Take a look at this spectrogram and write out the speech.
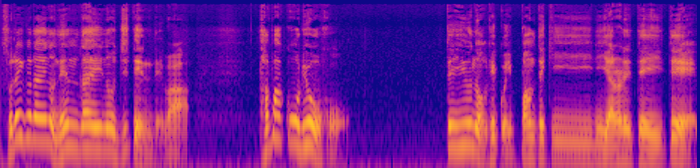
それぐらいの年代の時点では、タバコ療法っていうのが結構一般的にやられていて、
